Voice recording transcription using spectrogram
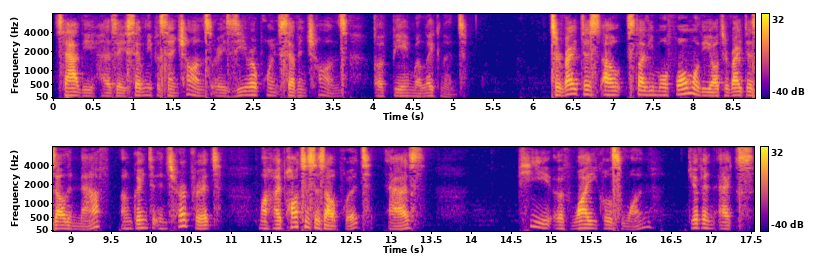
sadly has a 70% chance or a 0.7 chance of being malignant. To write this out slightly more formally or to write this out in math, I'm going to interpret my hypothesis output as p of y equals 1 given x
